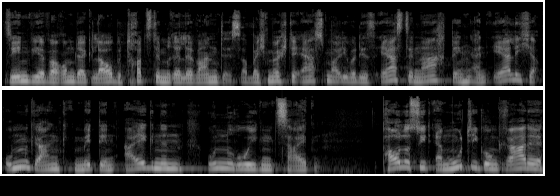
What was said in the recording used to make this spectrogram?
sehen wir, warum der Glaube trotzdem relevant ist. Aber ich möchte erstmal über das erste nachdenken, ein ehrlicher Umgang mit den eigenen unruhigen Zeiten. Paulus sieht Ermutigung gerade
